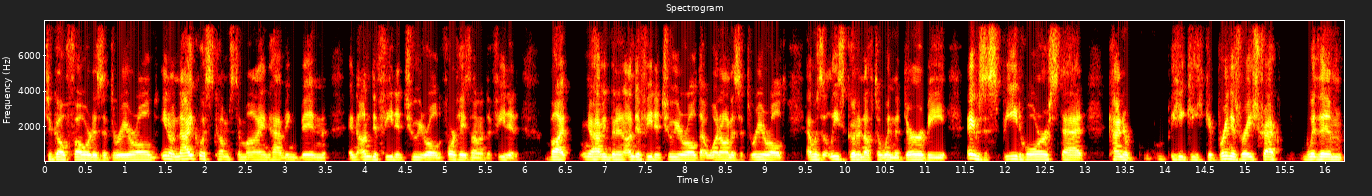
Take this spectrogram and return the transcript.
to go forward as a three year old. You know, Nyquist comes to mind having been an undefeated two year old. Forte's not undefeated, but you know, having been an undefeated two year old that went on as a three year old and was at least good enough to win the Derby. He was a speed horse that kind of he, he could bring his racetrack with him.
